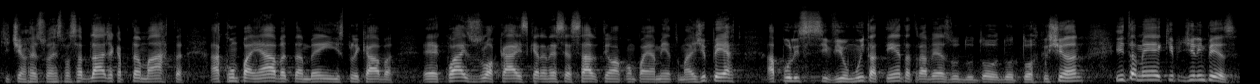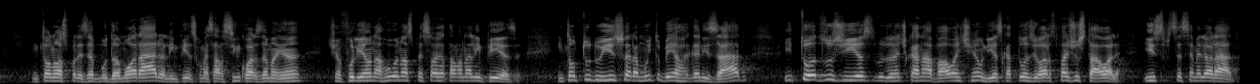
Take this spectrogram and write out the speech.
que tinha a sua responsabilidade, a capitã Marta acompanhava também e explicava é, quais os locais que era necessário ter um acompanhamento mais de perto, a polícia civil muito atenta através do doutor Cristiano, e também a equipe de limpeza. Então, nós, por exemplo, mudamos o horário, a limpeza começava às 5 horas da manhã, tinha folião na rua, nosso pessoal já estava na limpeza. Então, tudo isso era muito bem organizado e todos os dias, durante o carnaval, a gente reunia às 14 horas para ajustar. Olha, isso precisa ser melhorado.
